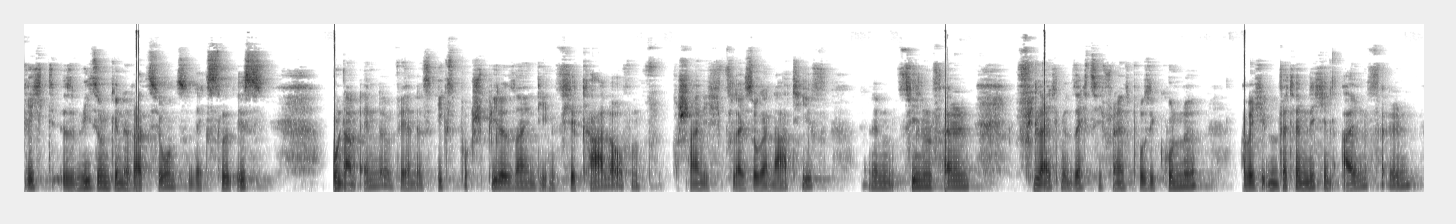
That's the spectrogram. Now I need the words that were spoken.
richtig, wie so ein Generationswechsel ist. Und am Ende werden es Xbox-Spiele sein, die in 4K laufen, wahrscheinlich vielleicht sogar nativ in vielen Fällen, vielleicht mit 60 Frames pro Sekunde, aber ich wette nicht in allen Fällen.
